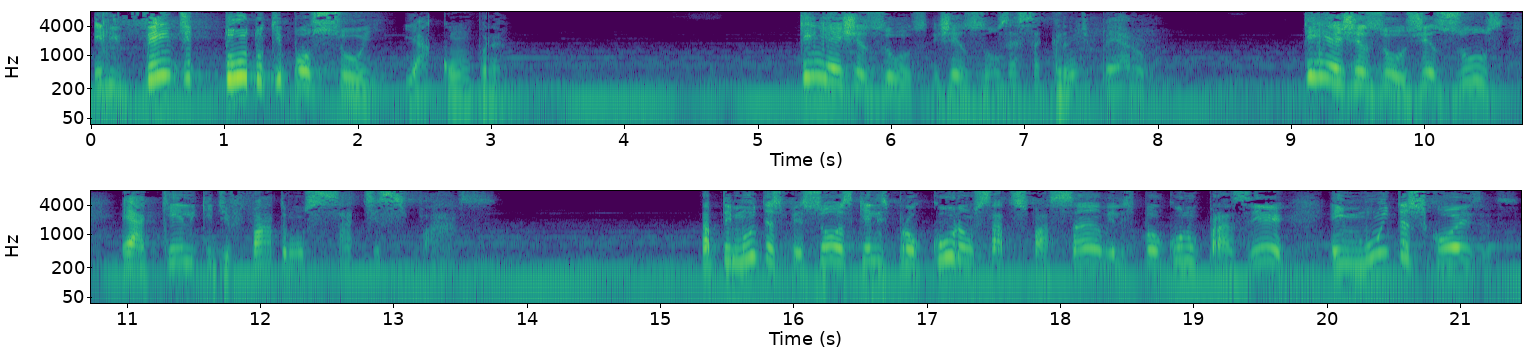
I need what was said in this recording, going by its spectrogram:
Ele vende tudo que possui e a compra. Quem é Jesus? Jesus é essa grande pérola. Quem é Jesus? Jesus é aquele que de fato nos satisfaz. Sabe, tem muitas pessoas que eles procuram satisfação, eles procuram prazer em muitas coisas.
